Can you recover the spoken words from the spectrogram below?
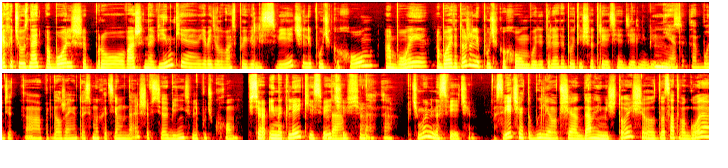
Я хочу узнать побольше про ваши новинки. Я видела, у вас появились свечи, липучка Home, обои. Обои это тоже липучка Home будет, или это будет еще третий отдельный бизнес? Нет, это будет а, продолжение. То есть мы хотим дальше все объединить в липучку Home. Все, и наклейки, и свечи, да, и все. Да, да. Почему именно свечи? Свечи это были вообще давней мечтой еще с 2020 года,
